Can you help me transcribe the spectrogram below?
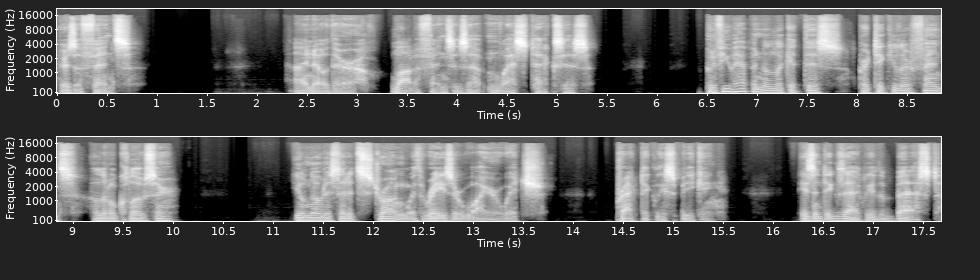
there's a fence. I know there are a lot of fences out in West Texas. But if you happen to look at this particular fence a little closer, you'll notice that it's strung with razor wire, which, practically speaking, isn't exactly the best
